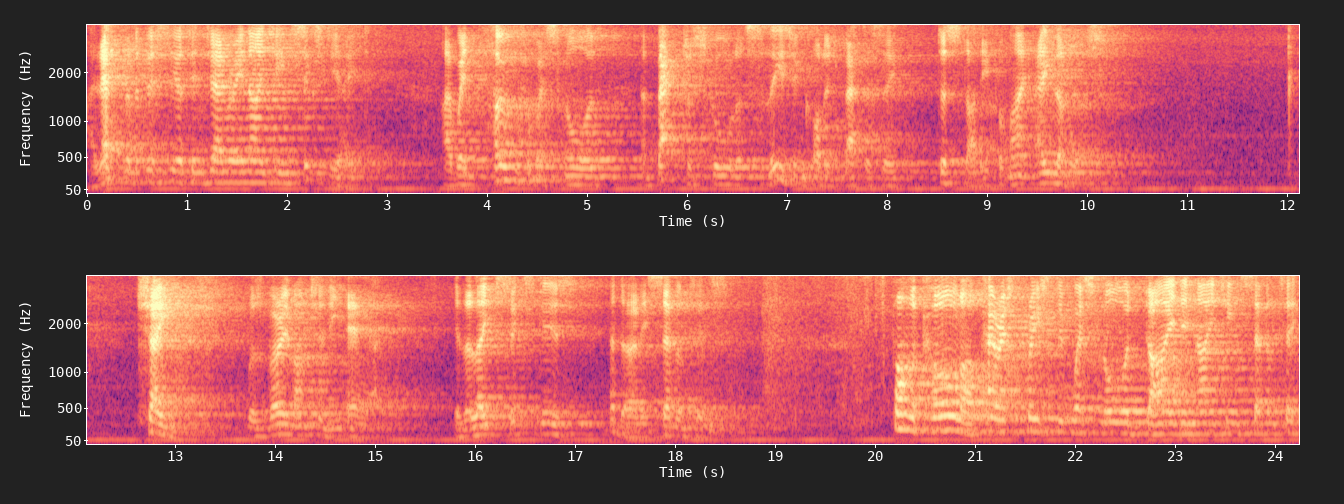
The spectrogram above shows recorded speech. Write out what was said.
I left the novitiate in January 1968. I went home to West Norwood and back to school at Salesian College, Battersea, to study for my A-levels. Change was very much in the air in the late 60s and early 70s. Father Cole, our parish priest in West Norwood, died in 1970,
